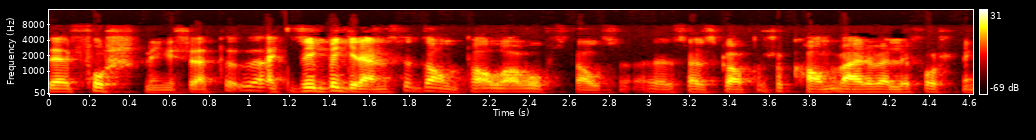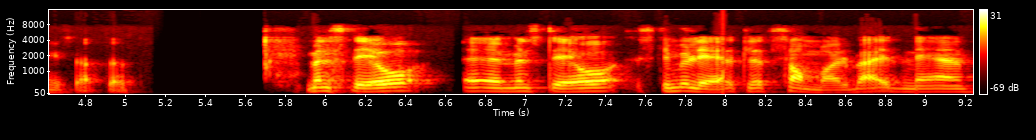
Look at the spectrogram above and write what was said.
det er forskningsrettet. Det er et begrenset antall av oppstartsselskaper som kan være veldig forskningsrettet. Mens det, å, eh, mens det å stimulere til et samarbeid med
